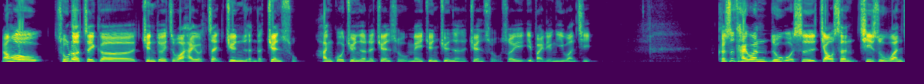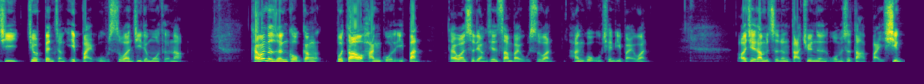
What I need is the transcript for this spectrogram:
然后除了这个军队之外，还有在军人的眷属，韩国军人的眷属，美军军人的眷属，所以一百零一万剂。可是台湾如果是交生七十五万剂，就变成一百五十万剂的莫德纳。台湾的人口刚不到韩国的一半，台湾是两千三百五十万，韩国五千一百万，而且他们只能打军人，我们是打百姓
